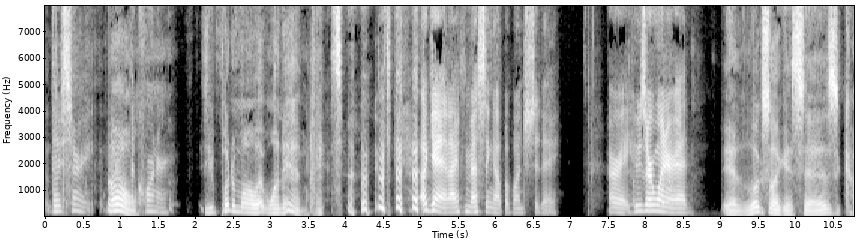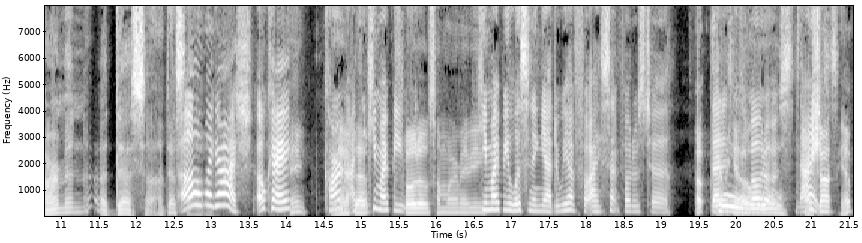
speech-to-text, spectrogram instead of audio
They're sorry. They're on the Oh. corner. You put them all at one end. Again, I'm messing up a bunch today. All right, who's our winner, Ed? It looks like it says Carmen Odessa. Odessa. Oh my gosh. Okay, Okay. Carmen. I think he might be. Photo somewhere, maybe. He might be listening. Yeah. Do we have? Pho- I sent photos to. oh, That there is we his go. photos. Nice Nice. shot. Yep.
